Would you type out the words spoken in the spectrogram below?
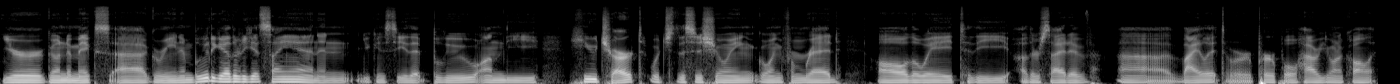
you're going to mix uh, green and blue together to get cyan. And you can see that blue on the hue chart, which this is showing going from red all the way to the other side of uh, violet or purple, however you want to call it,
